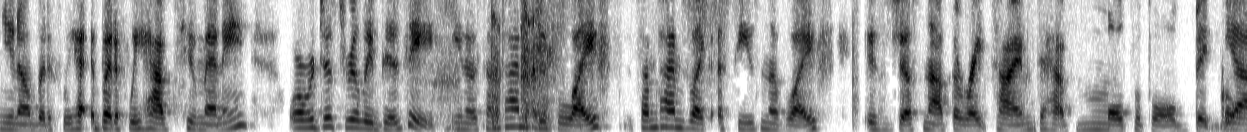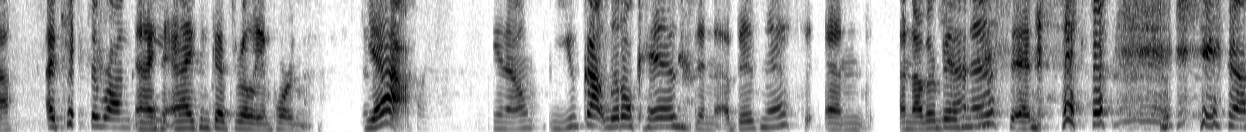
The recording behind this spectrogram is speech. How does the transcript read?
you know but if we ha- but if we have too many or we're just really busy you know sometimes just life sometimes like a season of life is just not the right time to have multiple big goals. Yeah. I picked the wrong and I, th- and I think that's really important. That's yeah. you know you've got little kids and a business and another business yeah. and yeah.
